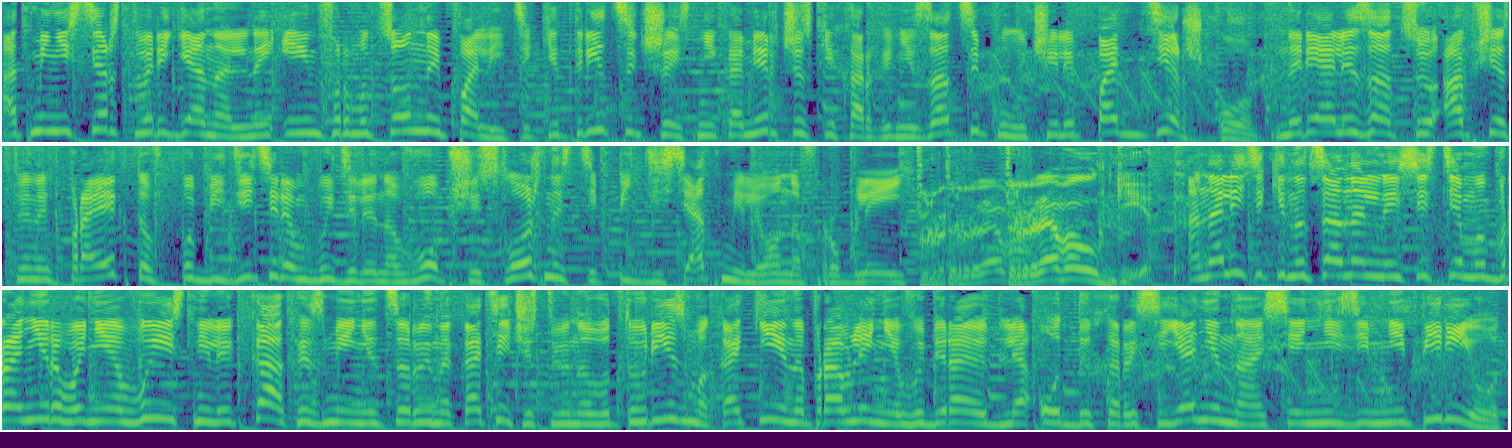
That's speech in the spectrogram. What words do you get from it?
От Министерства региональной и информационной политики 36 некоммерческих организаций получили поддержку. На реализацию общественных проектов победителям выделено в общей сложности 50 миллионов рублей. Travel Guide. Аналитики национальной системы бронирования выяснили, как изменится рынок отечественного туризма, какие направления выбирают для отдыха россияне на осенне-зимний период.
